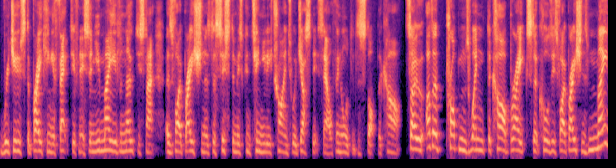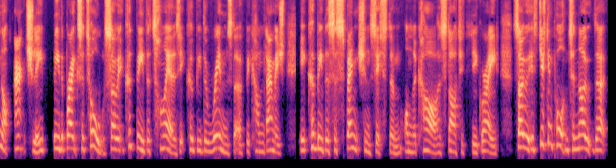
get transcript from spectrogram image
reduce the braking effectiveness. And you may even notice that as vibration as the system is continually trying to adjust itself in order to stop the car. So other problems when the car brakes that causes vibrations may not actually be the brakes at all. So it could be the tires, it could be the rims that have become damaged. It could be the suspension system on the car has started to degrade. So it's just important to note that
